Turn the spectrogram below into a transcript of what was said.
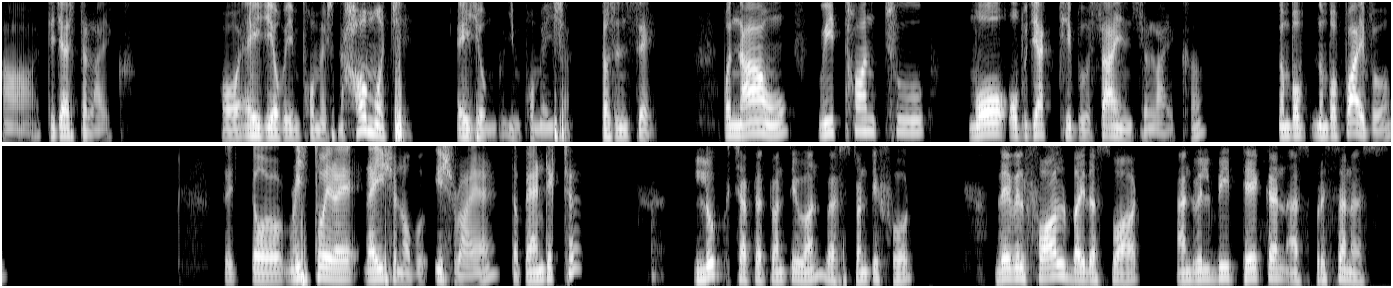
uh, disaster like or age of information, how much age of information, doesn't say. But now we turn to more objective science like number number five the, the restoration of Israel, the Benedict. Luke chapter 21, verse 24. They will fall by the sword and will be taken as prisoners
